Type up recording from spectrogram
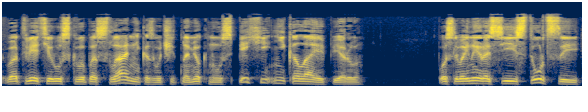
В ответе русского посланника звучит намек на успехи Николая I. После войны России с Турцией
